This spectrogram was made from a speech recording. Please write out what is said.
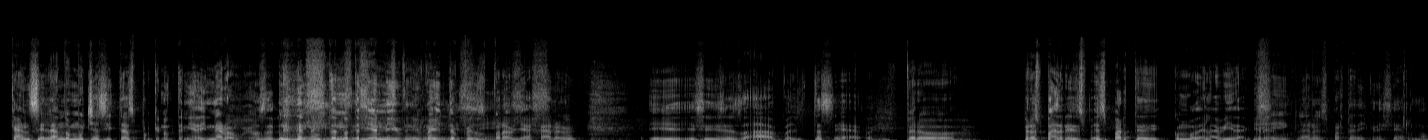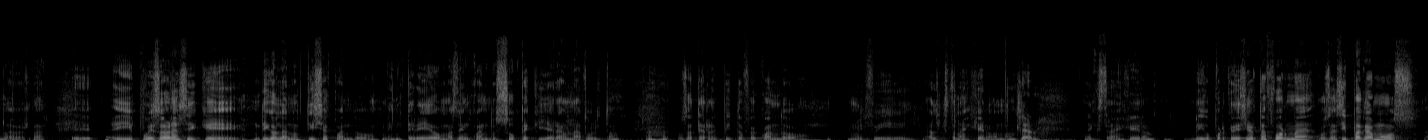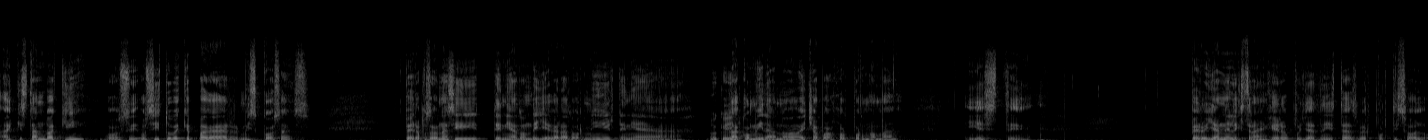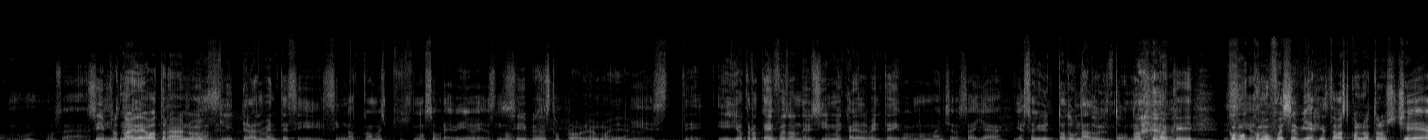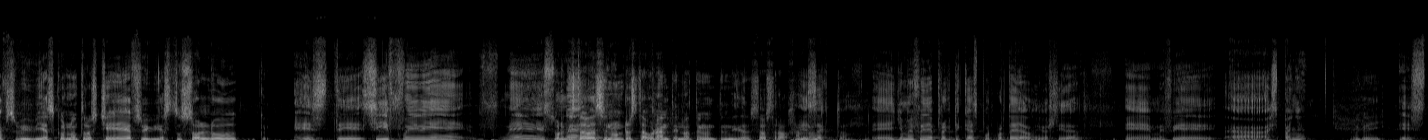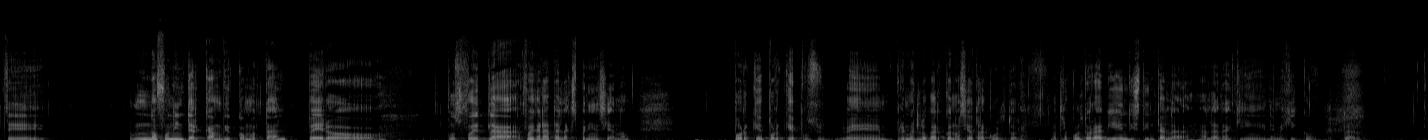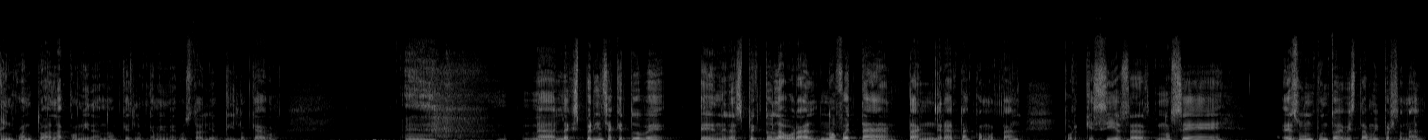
cancelando muchas citas porque no tenía dinero, güey. O sea, no sí, tenía sí, ni, es ni terrible, 20 pesos para viajar, güey. Y, y si dices, ah, maldita sea, güey. Pero, Pero es padre, es, es parte como de la vida, creo. Sí, claro, es parte de crecer, ¿no? La verdad. Eh, Y pues ahora sí que, digo, la noticia cuando me enteré, o más bien cuando supe que ya era un adulto, ajá, o sea, te repito, fue cuando me fui al extranjero, ¿no? claro. Al extranjero. Digo, porque de cierta forma, o sea, sí pagamos aquí estando aquí, o sí, o sí tuve que pagar mis cosas, pero pues aún así tenía dónde llegar a dormir, tenía la comida, ¿no? Hecha por mejor por mamá. Y este. Pero ya en el extranjero, pues ya necesitas ver por ti solo, ¿no? O sea. Sí, pues no hay de otra, ¿no? sea, literalmente, si, si no comes, pues no sobrevives, ¿no? Sí, pues es tu problema ya. Y este. Y yo creo que ahí fue donde sí me cayó el 20. Digo, no manches, o sea, ya, ya soy todo un adulto, ¿no? Ok. ¿Cómo, Sí, cómo sea- fue ese viaje? ¿Estabas con otros chefs? ¿Vivías con otros chefs? ¿Vivías tú solo? Este. Sí, fue. fue- es Porque una- estabas en un restaurante, ¿no? Tengo entendido. Estabas trabajando. Exacto. Eh, yo me fui de prácticas por parte de la universidad. Eh, me fui a España. Este, no fue un intercambio como tal, pero pues fue la, fue grata la experiencia, ¿no? ¿Por qué? Porque, pues, eh, en primer lugar conocí otra cultura, otra cultura bien distinta a la, a la de aquí de México, Claro. en cuanto a la comida, ¿no? Que es lo que a mí me gusta y lo- y lo que hago. Eh, la, la experiencia que tuve en el aspecto laboral no fue tan, tan grata como tal, porque sí, o sea, no sé, es un punto de vista muy personal,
